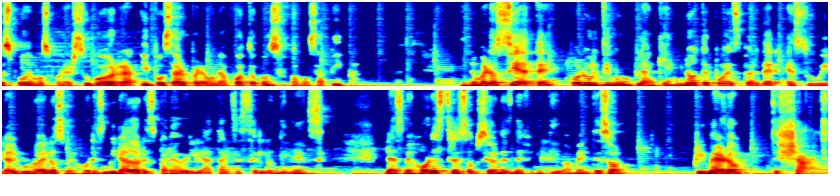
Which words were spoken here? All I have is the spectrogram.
Nos podemos poner su gorra y posar para una foto con su famosa pipa. Y número 7, por último, un plan que no te puedes perder es subir a alguno de los mejores miradores para ver el atardecer londinense. Las mejores tres opciones definitivamente son, primero, The Shard.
